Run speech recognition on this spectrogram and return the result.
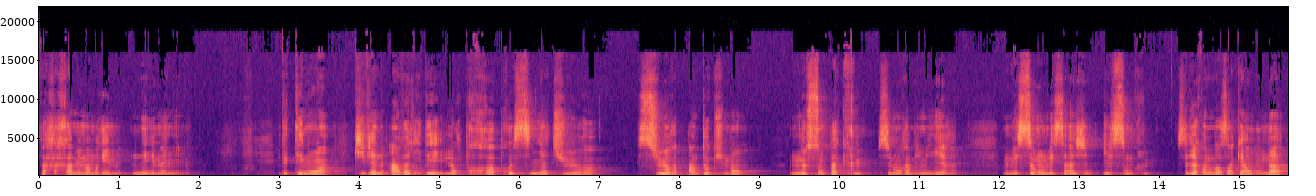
Vachachamim Amrim Nehemanim. Des témoins qui viennent invalider leur propre signature sur un document ne sont pas crus selon Rabbi Meir, mais selon les sages, ils sont crus. C'est-à-dire qu'on est dans un cas où on a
